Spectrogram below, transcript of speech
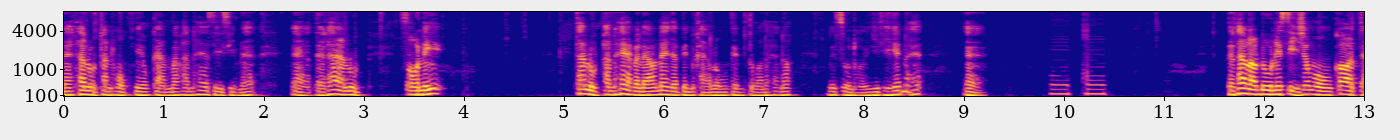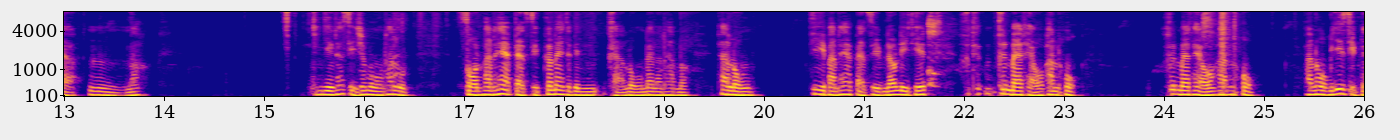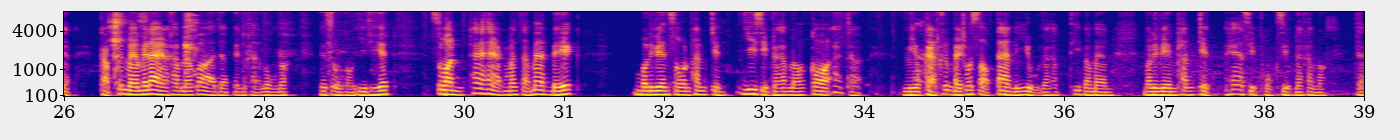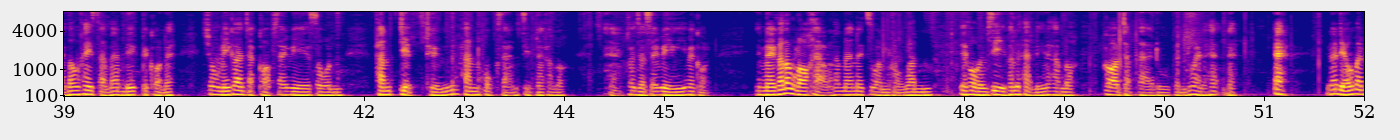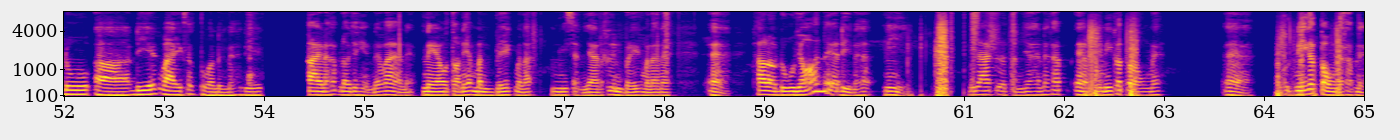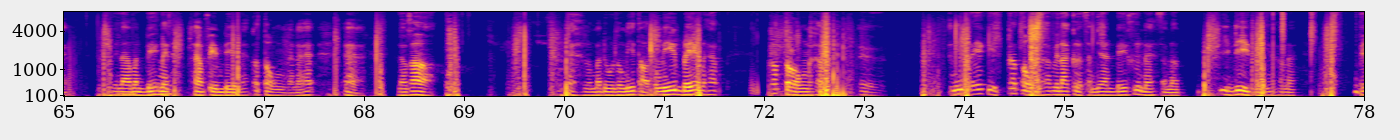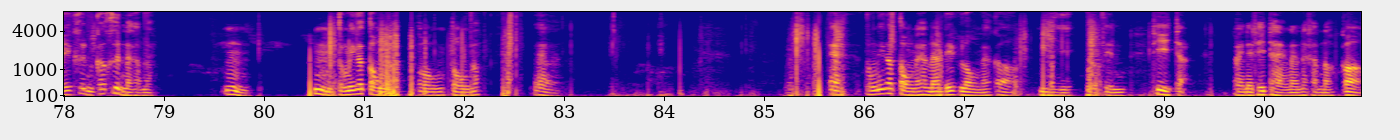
นะถ้าหลุดพันหกมีโอกาสมาพันห้าสี่สิบนะอ่าแต่ถ้าหลุดโซนนี้ ถ้าหลุดพันห้าไปแล้วน่าจะเป็นขาลงเต็มตัวนะฮะเนาะในส่วนของ ETH นะฮะอ่าแต่ถ้าเราดูในสี่ชั่วโมงก็จะ อืมเนาะจริงๆ ถ้าสี่ชั่วโมงถ้าหลุดโซนพันห้าแปดสิบก็น่าจะเป็นขาลงได้แล้วนะครับเนาะถ้าลง ที่พันห้าแปดสิบแล้วรีเทสขึ้นมาแถวพันหกขึ้นมาแถวพันหกพันหกยี่สิบเนี่ยกลับขึ้นมาไม่ได้นะครับ แล้วก็อาจจะเป็นขาลงเนาะในส่วนของ ETH ส่วนถ้าหากมันสามารถเบรกบริเวณโซนพันเจ็ดยี่สิบนะครับเนาะก็อาจจะมีโอกาสขึ้นไปทดสอบต้านนี้อยู่นะครับ ที่ประมาณบริเวณพันเจ็ดห้าสิบหกสิบนะครับเนาะแต่ต้องให้สามารถเบรกไปก่อนนะ ช่วงนี้ก็จะกรอบไซด์เวย์โซนพันเจ็ดถึงพันหกสามสิบนะครับเนาะก็จะไซด์เวย์อย่างนี้ไปก่อน ยังไงก็ต้องรอข่าวนะครับนะในส่วนของวัน FOMC พฤหัสนี้นะครับเนาะก็จับตาดูกันด้วยนะฮะนะอะแล้วเดี๋ยวมาดูเอ่อ DXY อีกสักตัวหนึ่งนะ DXY นะครับเราจะเห็นได้ว่าเนี่ยแนวตอนนี้มันเบรกมาแล้วมันมีสัญญาณขึ้นเบรกมาแล้วนะอ่าถ้าเราดูย้อนในอดีตนะฮะนี่เวลาเกิดสัญญาณนะครับแอบตรงนี้ก็ตรงนะอ่าจุดนี้ก็ตรงนะครับเนี่ยเวลามันเบรกใน time frame day นะก็ตรงกันนะฮะอ่าแล้วก็อะเรามาดูตรงนี้ต่อตรงนี้เบรกนะครับ ก็ตรงนะครับ เออ อันนี้เบรกอีกก็ตรงนะครับ เวลาเกิดสัญญาณเบรกขึ้นนะสำหรับอินดี้ตรงนี้ครับนะเบรกขึ้นก็ขึ้นนะครับนะอืม อืม ตรงนี้ก็ตรงนะครับตรงตรงเนาะอ่าเอ๊ะตรงนี้ก็ตรงนะครับนะเบรกลงนะก็มีเปอร์เซ็นต์ที่จะไปในทิศทางนั้นนะครับเนาะก็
